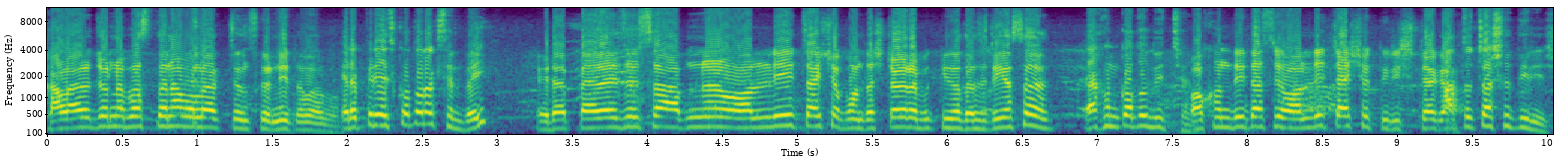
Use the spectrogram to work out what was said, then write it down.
কালারের জন্য ব্যস্ত না বলে এক্সচেঞ্জ করে নিতে পারব। এটা প্রাইস কত রাখছেন ভাই? এটা প্রাইস হচ্ছে আপনার অনলি চারশো পঞ্চাশ টাকা বিক্রি করতেছে ঠিক আছে? এখন কত দিচ্ছেন? এখন দিতেছি অনলি চারশো তিরিশ টাকা। মাত্র চারশো তিরিশ?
